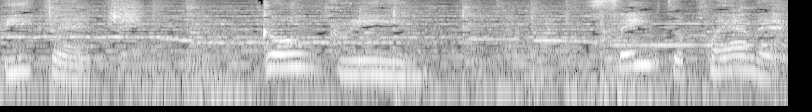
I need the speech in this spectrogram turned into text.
Be veg. Go green. Save the planet.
